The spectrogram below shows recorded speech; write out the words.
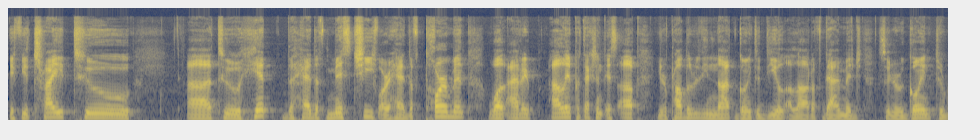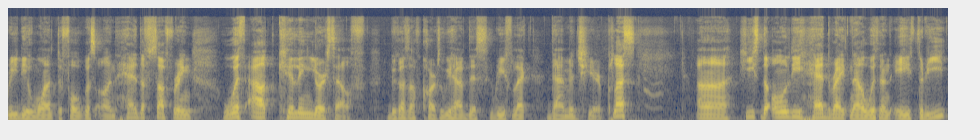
if you try to uh, to hit the head of mischief or head of torment while ally, ally protection is up you're probably not going to deal a lot of damage so you're going to really want to focus on head of suffering without killing yourself because of course we have this reflect damage here plus uh, he's the only head right now with an a3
